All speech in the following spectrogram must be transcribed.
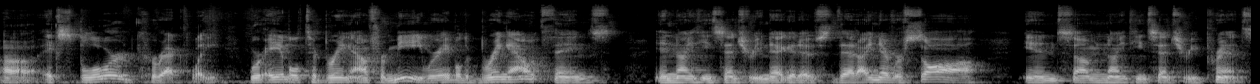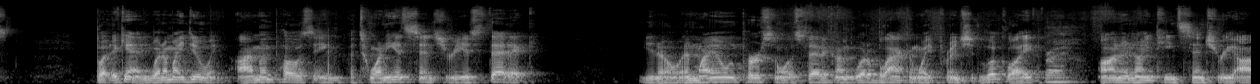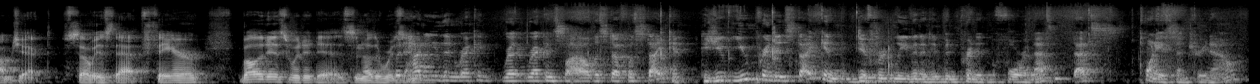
uh, explored correctly, were able to bring out, for me, were able to bring out things in 19th century negatives that I never saw in some 19th century prints. But again, what am I doing? I'm imposing a 20th century aesthetic, you know, and my own personal aesthetic on what a black and white print should look like Right. on a 19th century object. So is that fair? Well, it is what it is. In other words, But how do you then recon, re- reconcile the stuff with Steichen? Because you, you printed Steichen differently than it had been printed before, and that's that's 20th century now.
